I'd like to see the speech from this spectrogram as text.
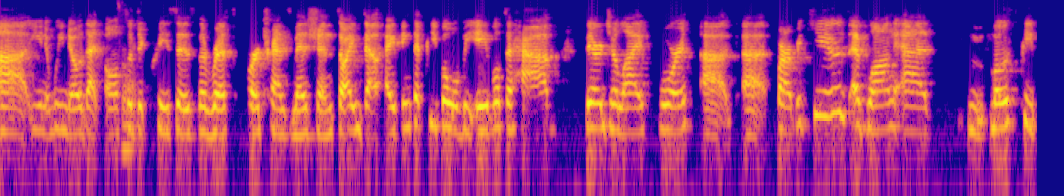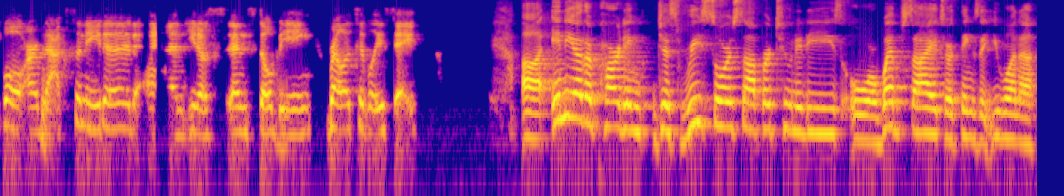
uh, you know, we know that also right. decreases the risk for transmission. So I, I think that people will be able to have their July 4th uh, uh, barbecues as long as most people are vaccinated and you know and still being relatively safe. Uh, any other parting just resource opportunities or websites or things that you want to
